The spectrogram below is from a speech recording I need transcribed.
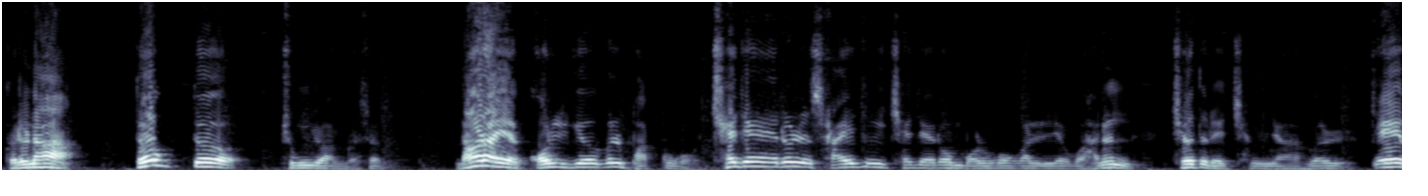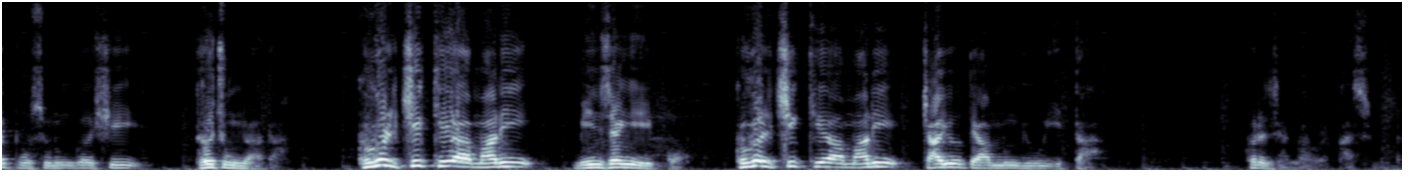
그러나 더욱더 중요한 것은 나라의 골격을 바꾸고 체제를 사회주의 체제로 몰고 가려고 하는 저들의 청략을 깨부수는 것이 더 중요하다. 그걸 지켜야만이 민생이 있고 그걸 지켜야만이 자유 대한민국이 있다. 그런 생각을 갖습니다.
